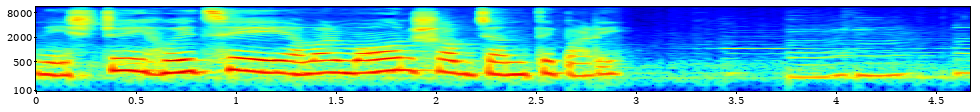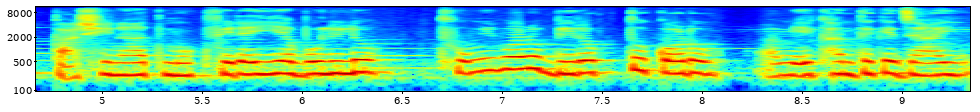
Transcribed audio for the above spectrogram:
নিশ্চয়ই হয়েছে, আমার মন সব জানতে পারে। কাশীনাথ মুখ ফিরাইয়া বলিল, তুমি বড় বিরক্ত করো, আমি এখান থেকে যাই।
